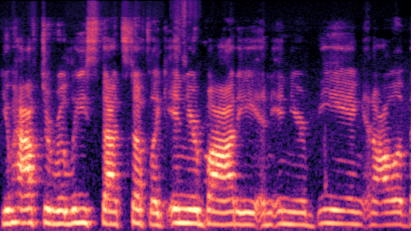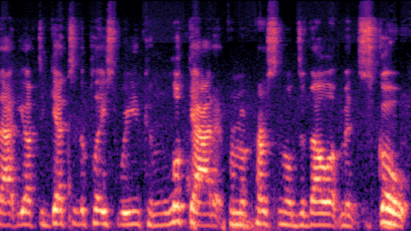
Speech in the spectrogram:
you have to release that stuff like in your body and in your being and all of that. You have to get to the place where you can look at it from a personal development scope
